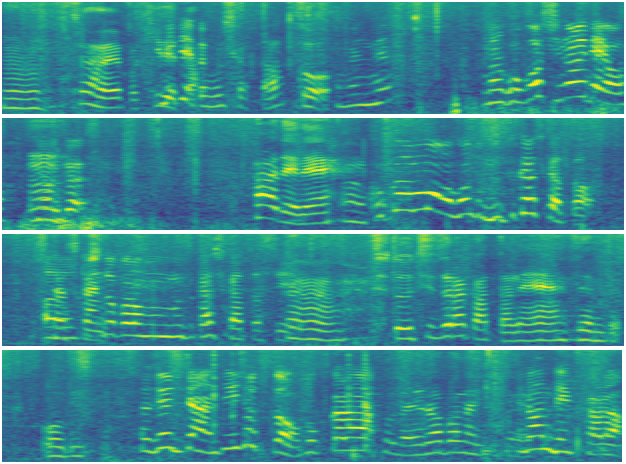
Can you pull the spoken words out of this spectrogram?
うんじゃあやっぱ切れた。見てて欲しかった？そう。ごめんね。まあここしのいでようん。よくパーでね。うんここはもう本当難しかった。確かに。打ちどころも難しかったし。うんちょっと打ちづらかったね全部。OB 純ちゃんティーショットここからそうだ選ばないといけない選んでいくから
